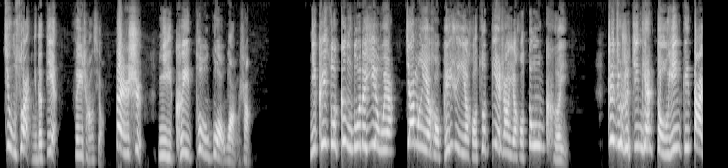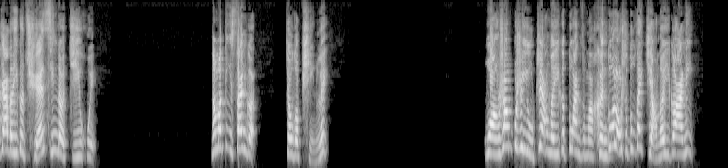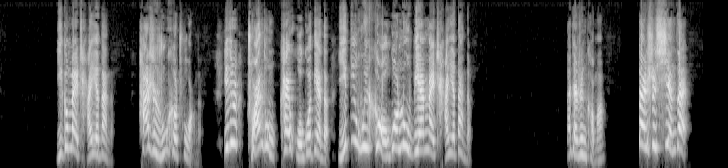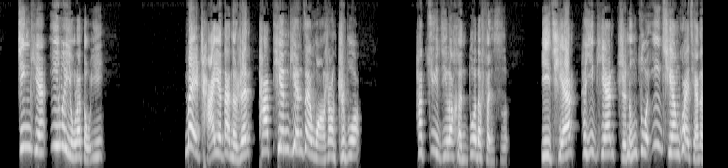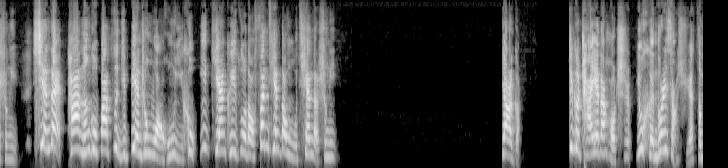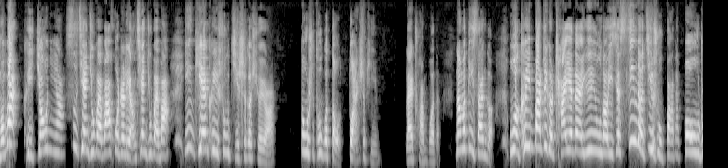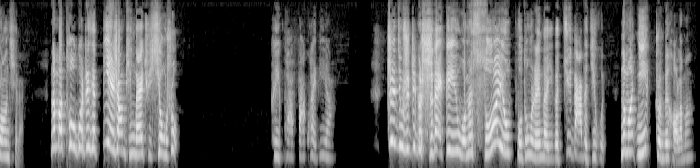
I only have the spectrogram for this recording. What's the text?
就算你的店非常小。但是你可以透过网上，你可以做更多的业务呀，加盟也好，培训也好，做电商也好，都可以。这就是今天抖音给大家的一个全新的机会。那么第三个叫做品类，网上不是有这样的一个段子吗？很多老师都在讲的一个案例，一个卖茶叶蛋的。他是如何出网的？也就是传统开火锅店的一定会好过路边卖茶叶蛋的，大家认可吗？但是现在，今天因为有了抖音，卖茶叶蛋的人他天天在网上直播，他聚集了很多的粉丝。以前他一天只能做一千块钱的生意。现在他能够把自己变成网红以后，一天可以做到三千到五千的生意。第二个，这个茶叶蛋好吃，有很多人想学，怎么办？可以教你啊，四千九百八或者两千九百八，一天可以收几十个学员，都是透过抖短视频来传播的。那么第三个，我可以把这个茶叶蛋运用到一些新的技术，把它包装起来。那么，透过这些电商平台去销售，可以夸发快递啊，这就是这个时代给予我们所有普通人的一个巨大的机会。那么你准备好了吗？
